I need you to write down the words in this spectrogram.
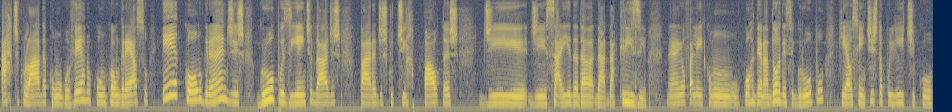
articulada com o governo, com o Congresso e com grandes grupos e entidades para discutir pautas de, de saída da, da, da crise. Né? Eu falei com o coordenador desse grupo, que é o cientista político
